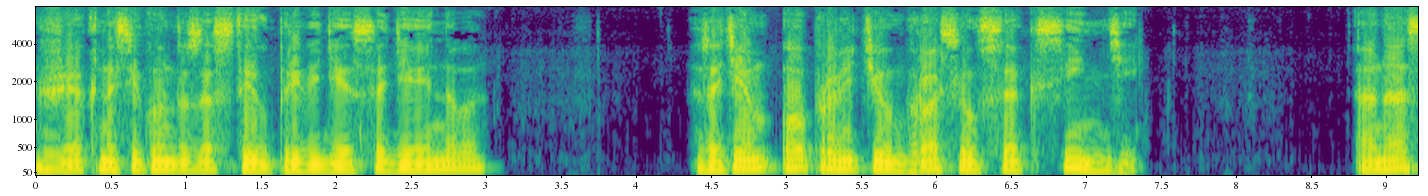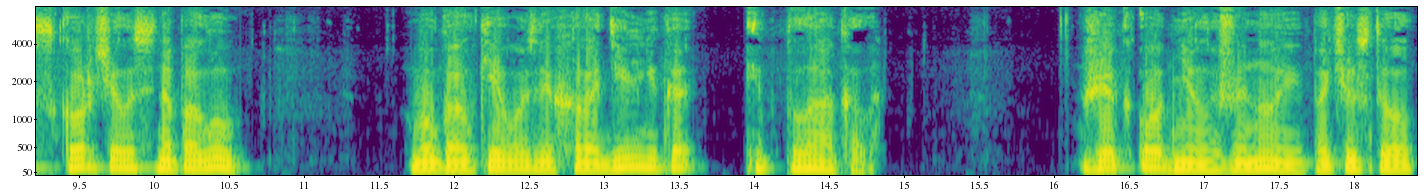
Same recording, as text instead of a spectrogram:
Жек на секунду застыл при виде содеянного, затем опрометью бросился к Синди. Она скорчилась на полу в уголке возле холодильника и плакала. Жек обнял жену и почувствовал,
